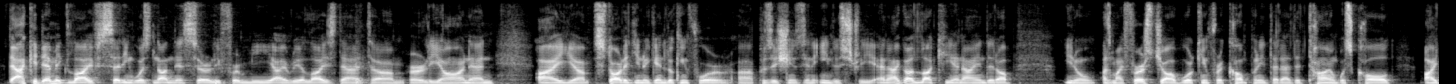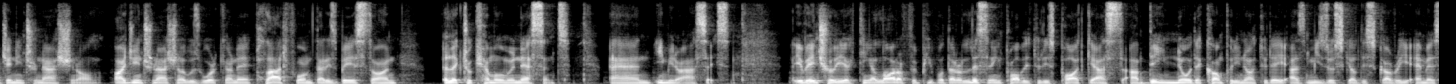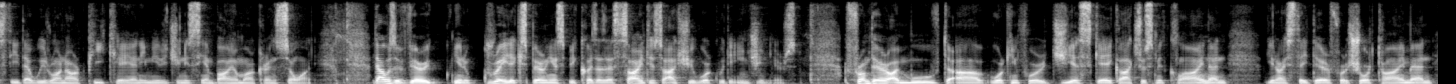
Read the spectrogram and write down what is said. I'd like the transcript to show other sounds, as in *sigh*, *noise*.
the academic life setting was not necessarily for me. I realized that um, early on, and I um, started, you know, again looking for uh, positions in industry, and I got lucky, and I ended up, you know, as my first job working for a company that at the time was called IGEN International. IGEN International was working on a platform that is based on electrochemiluminescent and immunoassays eventually i think a lot of the people that are listening probably to this podcast um, they know the company now today as mesoscale discovery msd that we run our pk and immunogenicity and biomarker and so on that was a very you know great experience because as a scientist i actually work with the engineers from there i moved uh, working for gsk glaxosmithkline and you know i stayed there for a short time and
